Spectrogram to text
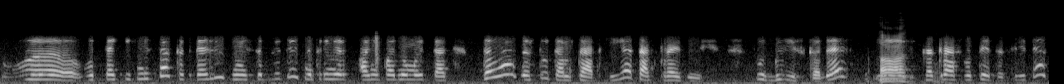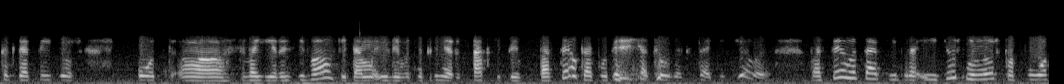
в э, вот таких местах, когда люди не соблюдают, например, они подумают так, да ладно, что там тапки, я так пройдусь, тут близко, да? И А. как раз вот эта среда, когда ты идешь от э, своей раздевалки, там, или вот, например, тапки ты поставил, как вот я тоже, кстати, делаю, поставила тапки и идешь немножко по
